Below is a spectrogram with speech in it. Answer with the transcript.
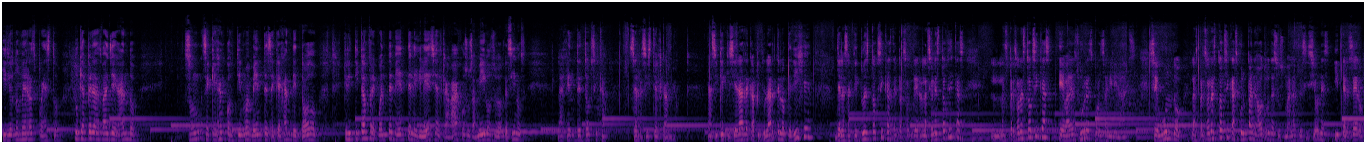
y Dios no me ha respuesto. Tú que apenas vas llegando se quejan continuamente, se quejan de todo, critican frecuentemente la iglesia, el trabajo, sus amigos, los vecinos. La gente tóxica se resiste al cambio. Así que quisiera recapitularte lo que dije de las actitudes tóxicas, de, de relaciones tóxicas. Las personas tóxicas evaden sus responsabilidades. Segundo, las personas tóxicas culpan a otros de sus malas decisiones. Y tercero,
